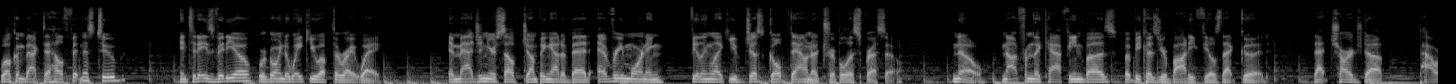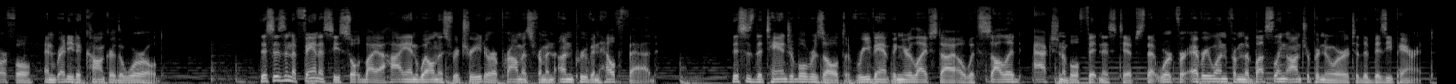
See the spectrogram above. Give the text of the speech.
Welcome back to Health Fitness Tube. In today's video, we're going to wake you up the right way. Imagine yourself jumping out of bed every morning, feeling like you've just gulped down a triple espresso. No, not from the caffeine buzz, but because your body feels that good, that charged up, powerful, and ready to conquer the world. This isn't a fantasy sold by a high-end wellness retreat or a promise from an unproven health fad. This is the tangible result of revamping your lifestyle with solid, actionable fitness tips that work for everyone from the bustling entrepreneur to the busy parent.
